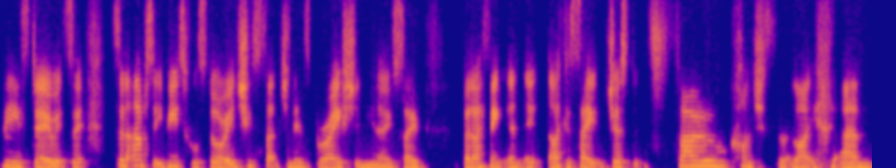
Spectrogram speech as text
Please, please do. It's a, it's an absolutely beautiful story, and she's such an inspiration, you know. So, but I think, and it, like I say, just so conscious that, like, um,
